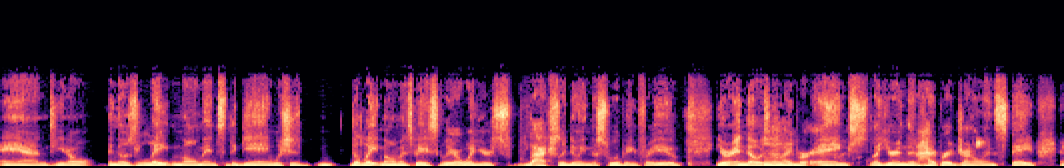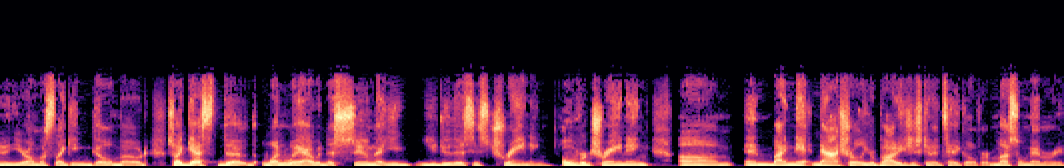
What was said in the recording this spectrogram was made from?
and you know in those late moments of the game which is the late moments basically are when you're actually doing the swooping for you. You're in those mm. hyper angst like you're in the hyper adrenaline state and you're almost like in go mode. So i guess the, the one way i would assume that you you do this is training overtraining um, and by na- natural your body's just going to take over muscle memory.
